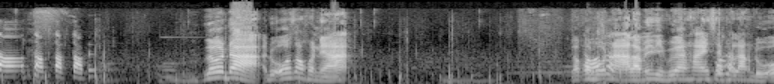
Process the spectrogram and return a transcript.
ตอบตอบตอบตอบเลิศอะดูโอสองคนเนี้ยแล้วก็โทษนะเราไม่มีเพื่อนให้ใช้พลังดูโอ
